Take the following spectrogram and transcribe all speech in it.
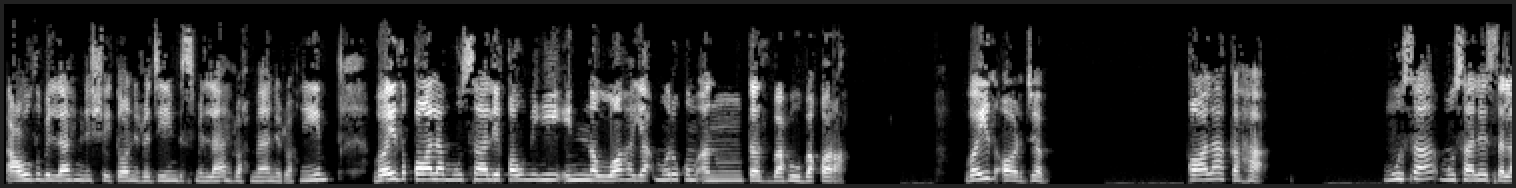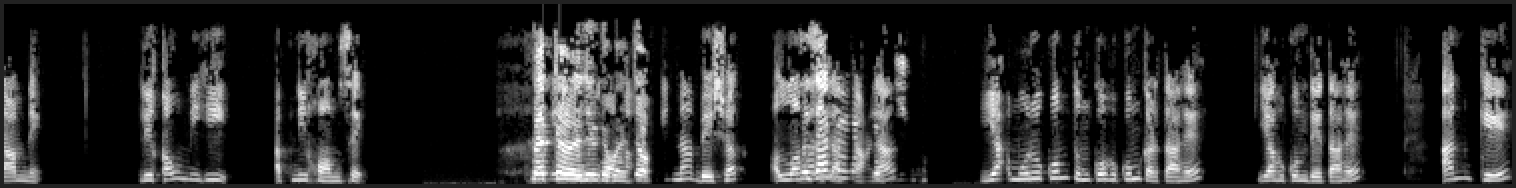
اعوذ باللہ من الشیطان الرجیم بسم اللہ الرحمن الرحیم وَإِذْ قَالَ مُوسَى لِقَوْمِهِ إِنَّ اللَّهَ يَأْمُرُكُمْ أَن تَذْبَحُوا بَقَرَةً وَإِذْ اور جب قَالَ کہا موسیٰ موسیٰ علیہ السلام نے لِقَوْمِهِ اپنی قوم سے اِنَّا بے شک اللہ تعالی یَأْمُرُكُمْ تم کو حکم کرتا ہے یا حکم دیتا ہے، ان کے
